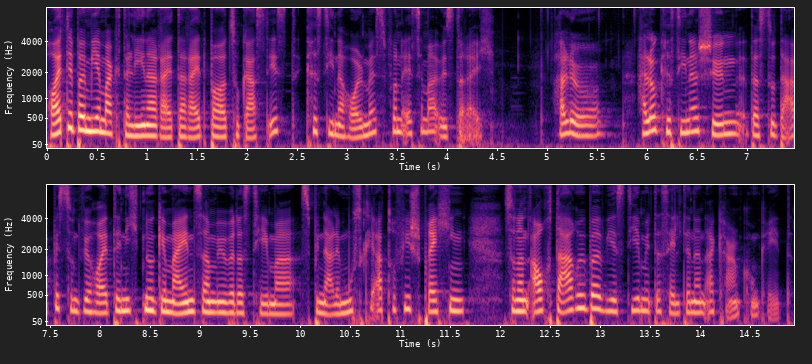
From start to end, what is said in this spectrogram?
Heute bei mir Magdalena Reiter-Reitbauer zu Gast ist Christina Holmes von SMA Österreich. Hallo. Hallo Christina, schön, dass du da bist und wir heute nicht nur gemeinsam über das Thema spinale Muskelatrophie sprechen, sondern auch darüber, wie es dir mit der seltenen Erkrankung geht.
